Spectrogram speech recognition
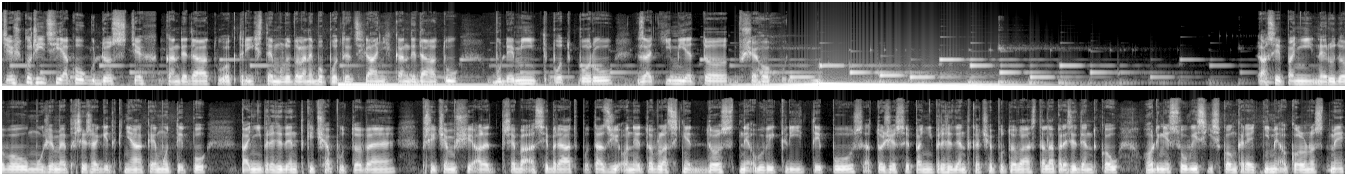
Těžko říct, jakou kdo z těch kandidátů, o kterých jste mluvila, nebo potenciálních kandidátů, bude mít podporu. Zatím je to všeho chuť. Asi paní Nerudovou můžeme přiřadit k nějakému typu paní prezidentky Čaputové, přičemž je ale třeba asi brát v potaz, že on je to vlastně dost neobvyklý typus a to, že se paní prezidentka Čaputová stala prezidentkou, hodně souvisí s konkrétními okolnostmi,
